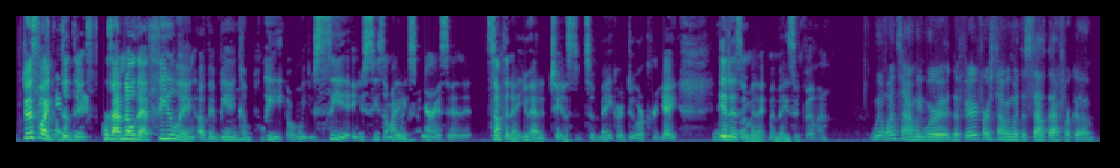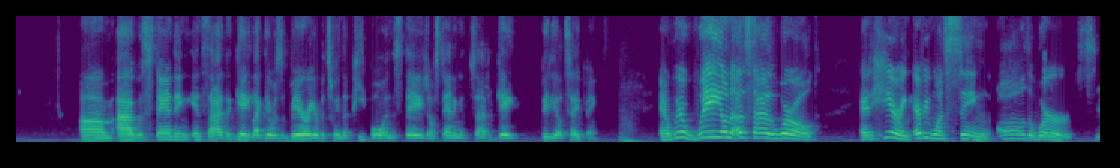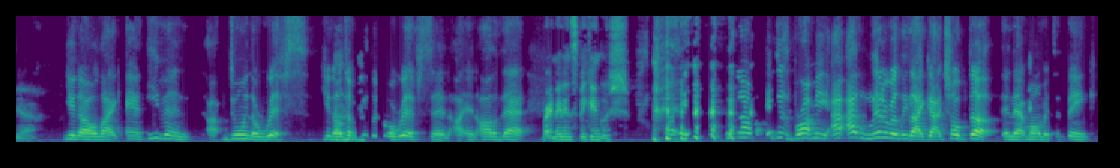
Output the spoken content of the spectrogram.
just like the because I know that feeling of it being mm-hmm. complete, or when you see it and you see somebody mm-hmm. experiencing it, something that you had a chance to, to make or do or create, yeah. it is an amazing feeling. We, one time we were the very first time we went to South Africa. Um, I was standing inside the gate, like there was a barrier between the people and the stage. I'm standing inside the gate videotaping. And we're way on the other side of the world and hearing everyone sing all the words. Yeah. You know, like, and even uh, doing the riffs you know, the mm-hmm. musical riffs and uh, and all of that. Right, and they didn't speak English. it, you know, it just brought me. I, I literally like got choked up in that moment to think.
